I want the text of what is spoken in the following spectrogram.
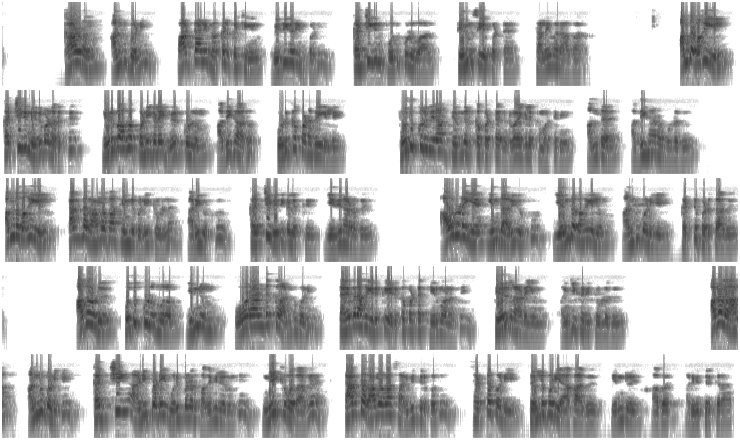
காரணம் அன்புமணி பாட்டாளி மக்கள் கட்சியின் விதிகளின்படி கட்சியின் பொதுக்குழுவால் தேர்வு செய்யப்பட்ட தலைவர் ஆவார். அந்த வகையில் கட்சியின் நிறுவனருக்கு நிர்வாக பணிகளை மேற்கொள்ளும் அதிகாரம் கொடுக்கப்படவே இல்லை. பொதுக்குழுவினால் தேர்ந்தெடுக்கப்பட்ட நிர்வாகிகளுக்கு மட்டுமே அந்த அதிகாரம் உள்ளது. அந்த வகையில் டாக்டர் ராமதாஸ் என்று வெளியிட்டுள்ள அறிவிப்பு கட்சி விதிகளுக்கு எதிரானது. அவருடைய இந்த அறிவிப்பு எந்த வகையிலும் அன்புமணியை கட்டுப்படுத்தாது. அதோடு பொதுக்குழு மூலம் இன்னும் ஓராண்டுக்கு அன்புமணி தலைவராக இருக்க எடுக்கப்பட்ட தீர்மானத்தை தேர்தல் ஆணையம் அங்கீகரித்துள்ளது. அதனால் அன்புமணியை கட்சி அடிப்படை உறுப்பினர் பதவியிலிருந்து நீக்குவதாக டாக்டர் ராமதாஸ் அறிவித்திருப்பது சட்டப்படி செல்லுபடி ஆகாது என்று அவர் அறிவித்திருக்கிறார்.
